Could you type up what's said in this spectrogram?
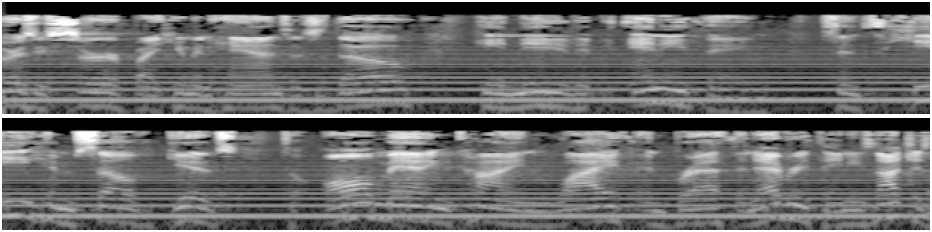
nor is he served by human hands as though he needed anything, since he himself gives to all mankind life and breath and everything. He's not just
